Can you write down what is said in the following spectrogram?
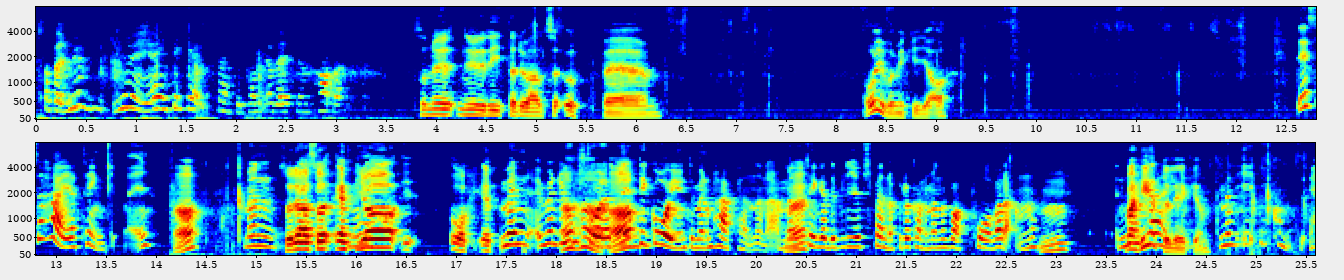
pappa, nu, nu är jag inte helt säker på om jag verkligen har... Så nu, nu ritar du alltså upp... Eh... Oj, vad mycket ja. Det är så här jag tänker mig. ja. Men, Så det är alltså ett ja i- och ett... men, men du Aha, förstår att ja. det, det går ju inte med de här pennorna. Men Nej. jag tänker att det blir ett spänne för då kan de ändå vara på varann. Mm. Nu Vad här- heter leken? Men jag, jag kommer till det.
